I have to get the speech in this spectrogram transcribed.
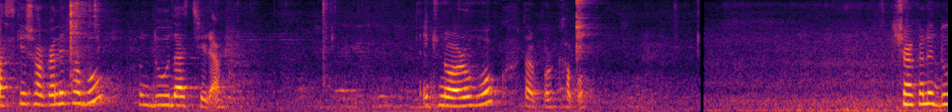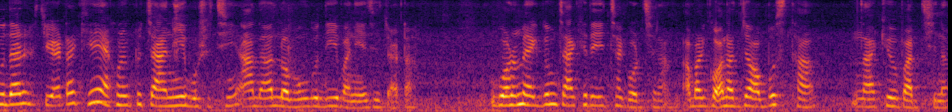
আজকে সকালে খাব দুধ আর চিরা একটু নরম হোক, তারপর খাব। সকালে দুধ আর চিড়াটা খেয়ে এখন একটু চা নিয়ে বসেছি। আদা আর লবঙ্গ দিয়ে বানিয়েছি চাটা। গরমে একদম চা খেতে ইচ্ছা করছে না। আবার গলার যা অবস্থা, না খেয়েও পারছি না।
